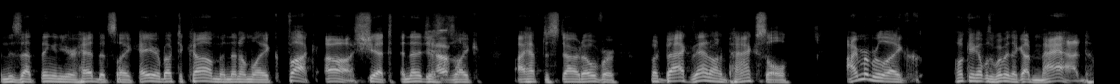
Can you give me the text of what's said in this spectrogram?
and there's that thing in your head that's like, "Hey, you're about to come," and then I'm like, "Fuck, oh shit," and then it just yep. is like I have to start over. But back then on Paxil, I remember like hooking up with women that got mad.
